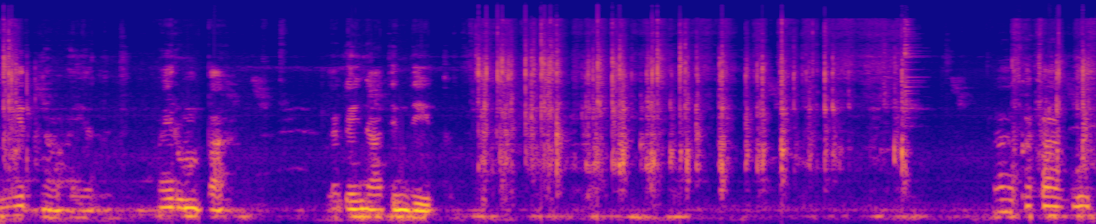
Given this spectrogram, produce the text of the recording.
Init na, ayan. Mayroon pa. Lagay natin dito. Ah, kapagod.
